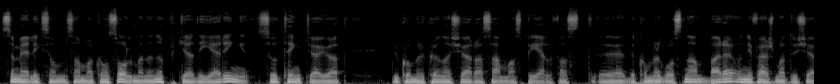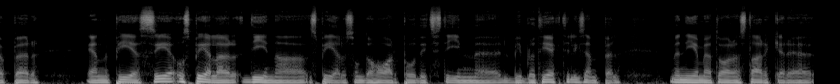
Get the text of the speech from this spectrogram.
som är liksom samma konsol men en uppgradering så tänkte jag ju att du kommer kunna köra samma spel fast eh, det kommer att gå snabbare ungefär som att du köper en PC och spelar dina spel som du har på ditt Steam-bibliotek till exempel. Men i och med att du har en starkare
